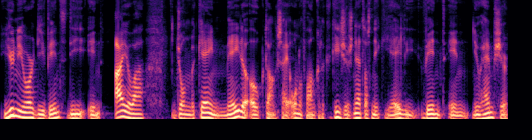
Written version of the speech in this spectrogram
junior die wint, die in Iowa. John McCain, mede ook dankzij onafhankelijke kiezers, net als Nikki Haley, wint in New Hampshire.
